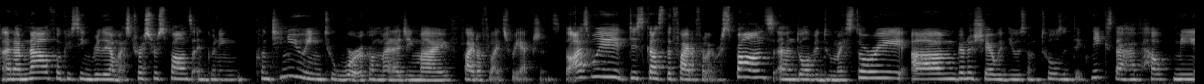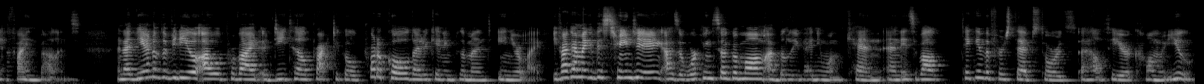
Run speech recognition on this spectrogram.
And I'm now focusing really on my stress response and con continuing to work on managing my fight or flight reactions. So as we discuss the fight or flight response and delve into my story, I'm gonna share with you some tools and techniques that have helped me find balance. And at the end of the video, I will provide a detailed practical protocol that you can implement in your life. If I can make this changing as a working single mom, I believe anyone can. And it's about taking the first steps towards a healthier, calmer you.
